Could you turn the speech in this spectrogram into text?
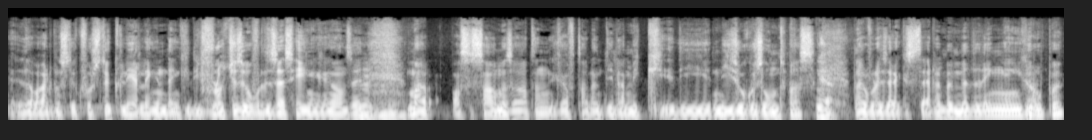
Dat waren een stuk voor stuk leerlingen, denk ik, die vlotjes over de zes heen gegaan zijn. Maar als ze samen zaten, gaf dat een dynamiek die niet zo gezond was. Ja. Daarvoor is er externe bemiddeling ingeroepen,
